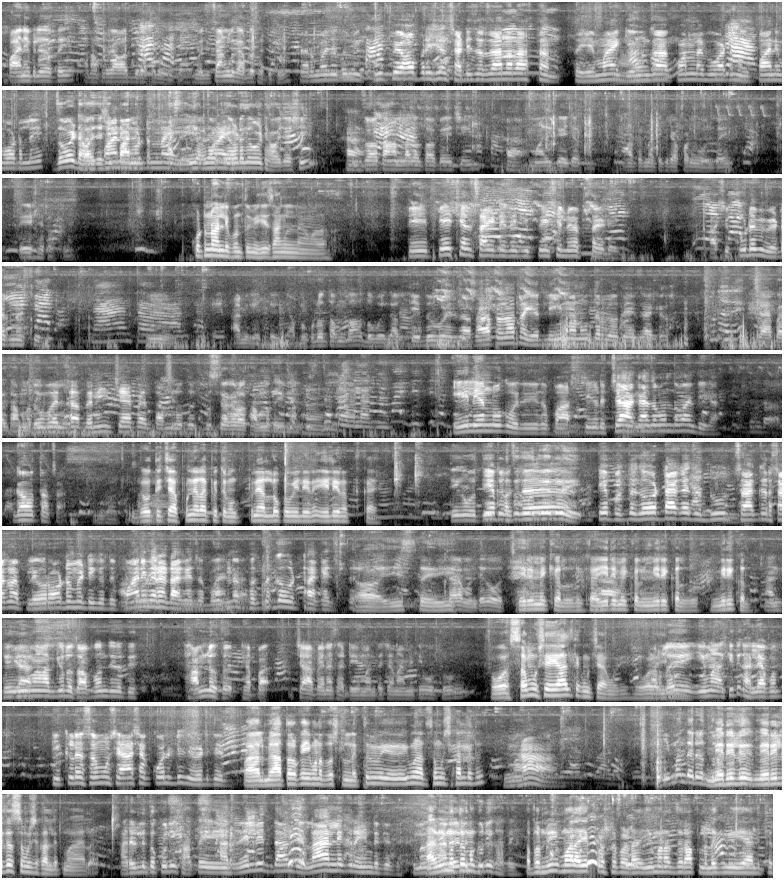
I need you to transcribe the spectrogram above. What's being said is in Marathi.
पाणी पिलं जातं आणि आपल्या गावात बिरात म्हणजे चांगलंच आहे आपल्यासाठी ते. तर म्हणजे तुम्ही खूप ऑपरेशनसाठी जर जाणार असताल तर हे माईक घेऊन जा. कोणाला बी वाटत नाही पाणी बॉटल आहे. जवळ ठेवायची अशी पाणी बॉटल नाही, हे एवढं जवळ ठेवायची अशी. जो आता आणला लागेल तो प्यायची. हा. माईक याच्यात. ऑटोमॅटिक रेकॉर्डिंग होऊन जाईल. ते हे राहत नाही. कुठून आणली पण तुम्ही? हे सांगलं ना मला ते स्पेशल साईट आहे त्याची स्पेशल वेबसाईट आहे. अशी कुठे बी भेटत नसते. ती. आम्ही घेतली आपण कुठं थांबला? दुबई झालं ते दुबईला जात आता जाता घेतली. इमान उतरलं होतं एक जागेवर. चाय प्यायला थांबलो दुबईला जाताना चाय प्यायला थांबलो होतो. दुसऱ्या घरावर थांबलो होतो इमान. एलियन लोक होते तिथं पाच तिकडे चहा कायचा म्हणतो माहिती का? गवताचा. गवतीच्या पुण्याला पितो मग. पुण्याला लोक येले येले ना काय? ते ते फक्त गवत वेगळं आहे. ते फक्त गवत टाकायचं दूध साखर सगळा फ्लेवर ऑटोमॅटिक येतो पाणी बी नाही टाकायचं बघ ना फक्त गवत टाकायचं. हा, हीच तर ही- त्याला म्हणते गवत. हिरमिकल का हिरमिकल मिरिकल मिरिकल आणि ते विमानात गेलो होतो आपण तिथं ते थांबलो होतो ठेपा चहा पिण्यासाठी. मग त्याच्यानं आम्ही ते उतरून. व समोसे हे आलते का मग चहामध्ये? किती खाल्ले आपण? तिकडे समोसे अशा क्वालिटीचे भेटते मी आता काही म्हणत बसलो नाही. तुम्ही विमानात समोसे खाल्ले तर? हा. इमानदार मी रेल्वे मी रेल्वे तर समोसे खाल्लेत मायाला. अरे तर कोणी खातंय? रेल्वेत आमचे लहान लेकर हिंड आणि मी म्हणतो अरेली मग कोणी खातंय? आपण मी मला एक प्रश्न पडला. विमानात जर आपलं लग्न आली तर?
